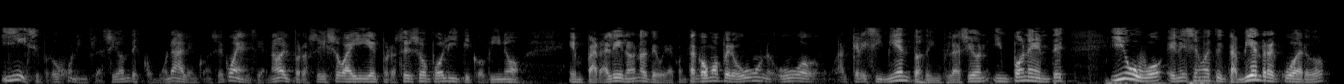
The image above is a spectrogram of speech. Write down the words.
y se produjo una inflación descomunal en consecuencia, ¿no? El proceso ahí, el proceso político vino en paralelo, no te voy a contar cómo, pero hubo, hubo crecimientos de inflación imponentes y hubo en ese momento, y también recuerdo,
